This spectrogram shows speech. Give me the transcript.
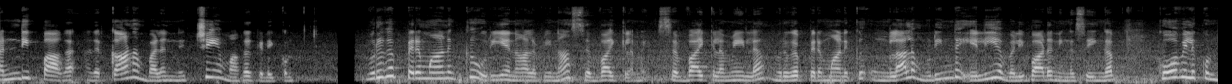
கண்டிப்பாக அதற்கான பலன் நிச்சயமாக கிடைக்கும். முருகப்பெருமானுக்கு உரிய நாள் அப்படின்னா செவ்வாய்க்கிழமை. செவ்வாய்க்கிழமையில் முருகப்பெருமானுக்கு உங்களால் முடிந்த எளிய வழிபாடை நீங்கள் செய்யுங்க கோவிலுக்கும்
